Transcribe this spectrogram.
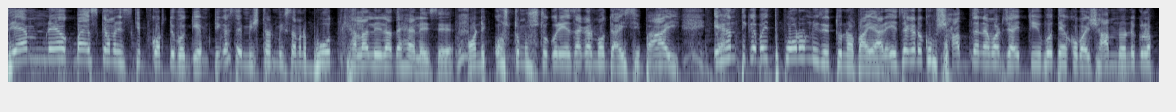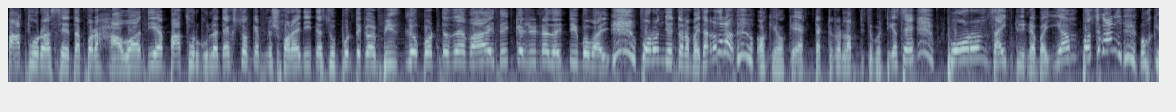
যেমনে হোক বা আজকে আমার স্কিপ করতে হবে গেম ঠিক আছে? মিস্টার মিক্স আমার বহুত খেলা লীলা দেখা লাইছে। অনেক কষ্ট মষ্ট করে এই জায়গার মধ্যে আইছি ভাই। এখান থেকে ভাই পরনি যেত না ভাই, আর এই জায়গাটা খুব সাবধানে আমার যাইতে হইব। দেখো ভাই, সামনে অনেকগুলো পাথর আছে, তারপর হাওয়া দিয়া পাথরগুলা দেখছ, কেমনে সরাই দিতেছে, উপর থেকে আবার বিজলিও পড়তেছে, ভাই, দেখে শুনে যাইতে হইব ভাই। পরন যেত না ভাই, দাঁড়া দাঁড়া। ওকে ওকে একটা একটা করে লাভ দিতে হবে ঠিক আছে? পরন যাইতুই না ভাই ইয়াম পসিবল ওকে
